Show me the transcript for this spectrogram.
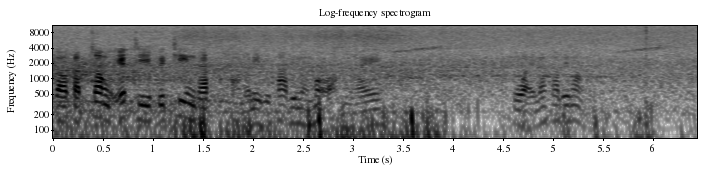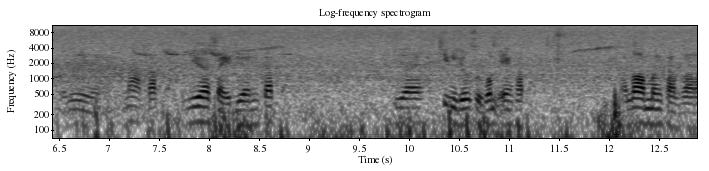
ผมกับผมนี่ก็กับช่อง ST Fishing ครับองวันนี้สุภาพพี่น้องมาออกหมายหวยนะครับพี่น้องวันนี้มากครับเยื่อใส่เดือนครับเยื่อชิงเลี้ยวสู่ผมเองครับมารอบเมืองครับว่า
